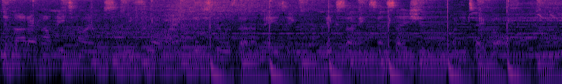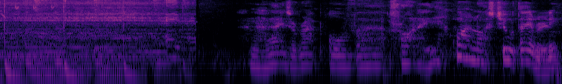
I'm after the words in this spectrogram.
No matter how many times you fly, there still is that amazing, exciting sensation when you take off. Now that is a wrap of uh, Friday. Yeah, quite a nice chill day really.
